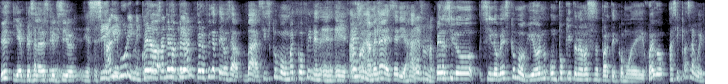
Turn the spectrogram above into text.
Es- Y empieza la descripción. Y es Sí, Excalibur y me encontré Pero, Santo pero, pero, pero fíjate, o sea, va, si es como un McCoffin eh, eh, eh, a, manera de serie, ajá. Es un McGuffin. Pero si lo, si lo ves como guion, un poquito nada más esa parte como de juego, así pasa, güey.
